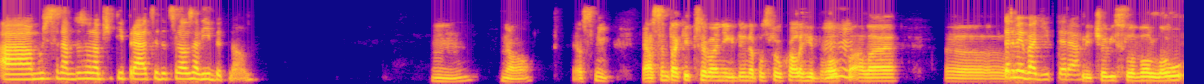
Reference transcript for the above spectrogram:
a může se nám to zrovna při té práci docela zalíbit, no. Mm, no, jasný. Já jsem taky třeba nikdy neposlouchal hip-hop, mm-hmm. ale uh, ten mi vadí teda. Klíčový slovo low,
